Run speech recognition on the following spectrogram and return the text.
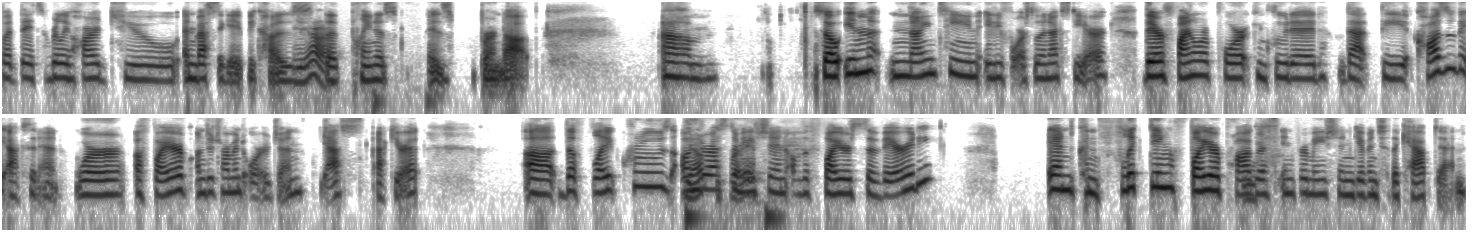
But it's really hard to investigate because Yeah. the plane is is burned up. Um, so in 1984, so the next year, their final report concluded that the cause of the accident were a fire of undetermined origin. Yes, accurate. Uh, the flight crew's right. underestimation of the fire's severity and conflicting fire progress information given to the captain.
